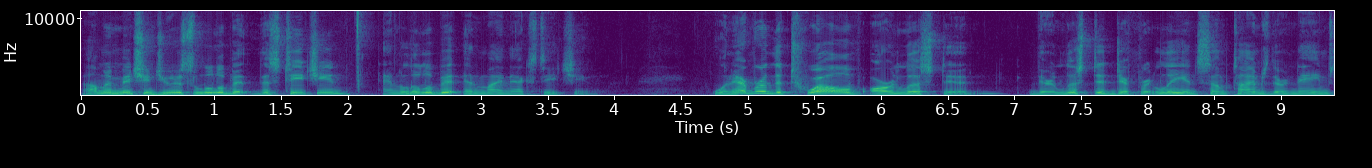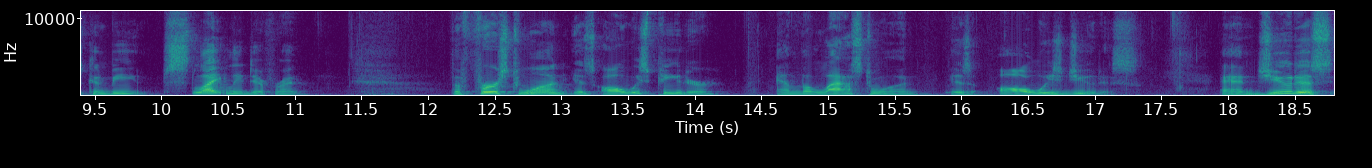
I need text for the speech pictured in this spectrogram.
I'm going to mention Judas a little bit this teaching and a little bit in my next teaching. Whenever the 12 are listed, they're listed differently and sometimes their names can be slightly different. The first one is always Peter, and the last one is always Judas. And Judas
